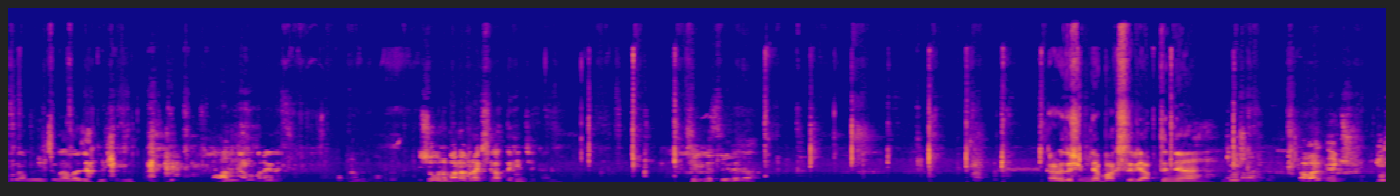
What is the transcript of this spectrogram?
buranın içine alacağım şimdi. Bağırmayalım arkadaşlar. İşte onu bana bırak sen alttakini çek kanka. Çekil söyle lan. Kardeşim ne boxer yaptın ya? Dur. Tamam 3. Dur.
